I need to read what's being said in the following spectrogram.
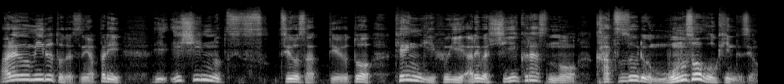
あれを見るとですねやっぱり維新の強さっていうと、県議、府議、あるいは市議クラスの活動量がものすごく大きいんですよ。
